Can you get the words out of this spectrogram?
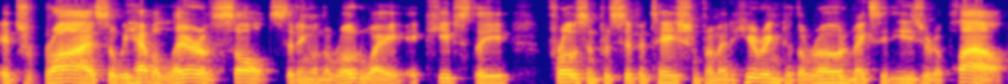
It dries, so we have a layer of salt sitting on the roadway. It keeps the frozen precipitation from adhering to the road, makes it easier to plow.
